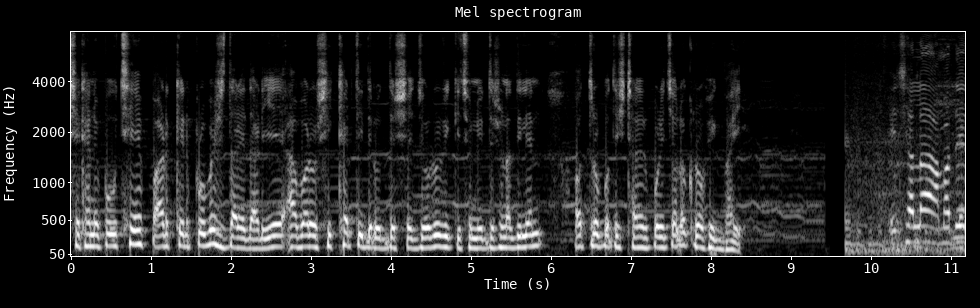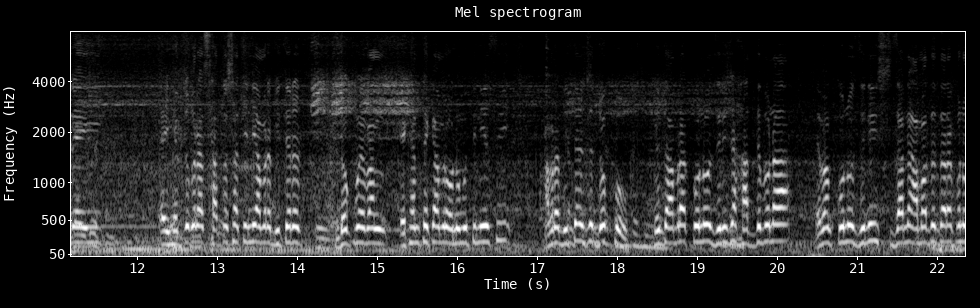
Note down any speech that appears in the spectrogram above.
সেখানে পৌঁছে পার্কের প্রবেশদ্বারে দাঁড়িয়ে আবারও শিক্ষার্থীদের উদ্দেশ্যে জরুরি কিছু নির্দেশনা দিলেন অত্র প্রতিষ্ঠানের পরিচালক রফিক ভাই। ইনশাল্লাহ আমাদের এই এই হেফজ করার ছাত্রছাত্রী নিয়ে আমরা ভিতরে ঢুকবো এবং এখান থেকে আমরা অনুমতি নিয়েছি। আমরা ভিতরে যে ঢুকবো কিন্তু আমরা কোনো জিনিসে হাত দেবো না এবং কোনো জিনিস যেন আমাদের দ্বারা কোনো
